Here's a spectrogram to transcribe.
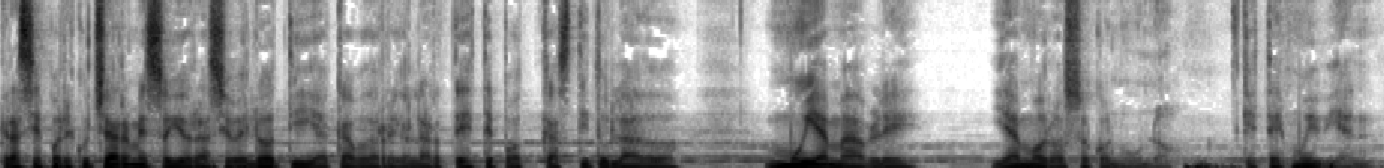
Gracias por escucharme, soy Horacio Velotti y acabo de regalarte este podcast titulado Muy amable y amoroso con uno. Que estés muy bien.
